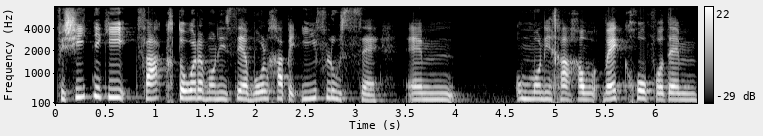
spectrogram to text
verschiedene Faktoren, die ich sehr wohl beeinflussen kann ähm, und wo ich auch wegkommen von dem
